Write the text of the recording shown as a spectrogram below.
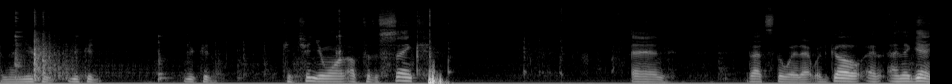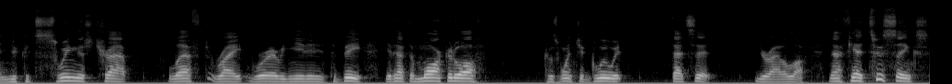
and then you could you could you could continue on up to the sink, and that's the way that would go. And and again, you could swing this trap left, right, wherever you needed it to be. You'd have to mark it off because once you glue it, that's it. You're out of luck. Now, if you had two sinks,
